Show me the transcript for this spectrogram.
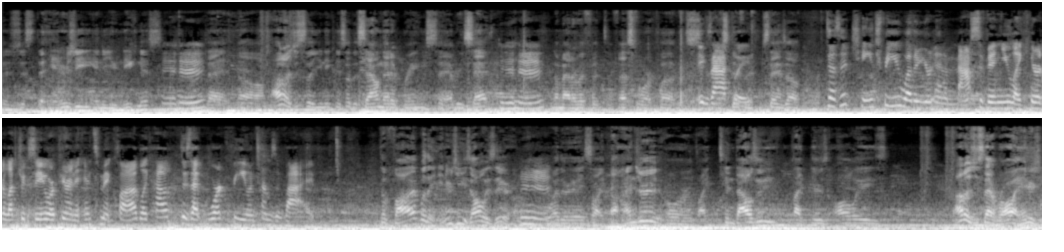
is just the energy and the uniqueness. That um, I don't know, just the uniqueness of the sound that it brings to every set. No matter if it's a festival or a club, it's, it's Exactly. different. It stands out. Does it change for you whether you're in a massive venue like here at Electric Zoo or if you're in an intimate club? Like how does that work for you in terms of vibe? The vibe or the energy is always there. Mm-hmm. Whether it's like a hundred or like ten thousand, like there's always I don't know, just that raw energy.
